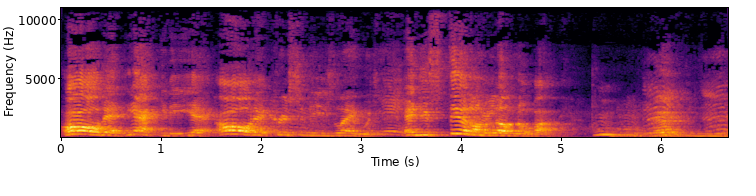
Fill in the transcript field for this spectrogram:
All that yakety yak, all that Christianese language, and you still don't love nobody. Hmm.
